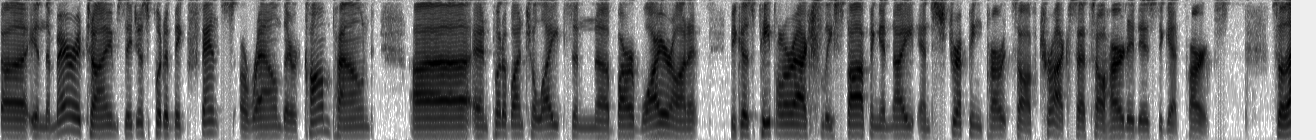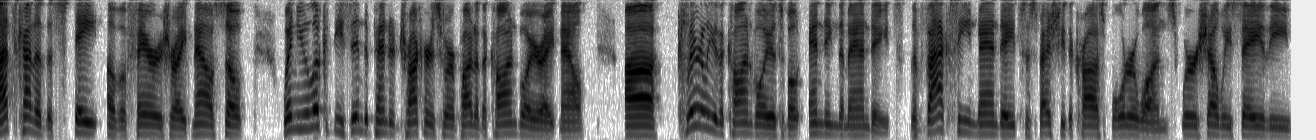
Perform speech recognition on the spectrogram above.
uh, in the Maritimes, they just put a big fence around their compound uh, and put a bunch of lights and uh, barbed wire on it because people are actually stopping at night and stripping parts off trucks. That's how hard it is to get parts. So that's kind of the state of affairs right now. So when you look at these independent truckers who are part of the convoy right now, uh, clearly the convoy is about ending the mandates. The vaccine mandates, especially the cross-border ones, were, shall we say, the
